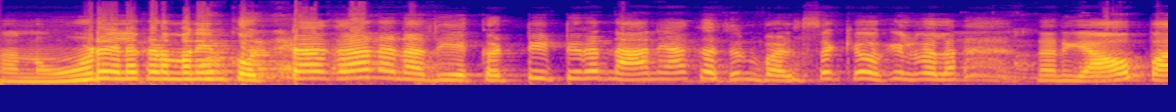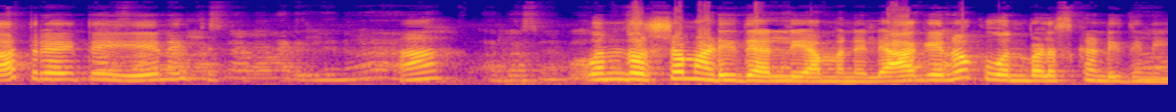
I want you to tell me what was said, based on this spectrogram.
ನಾನು ನೋಡೇ ಇಲ್ಲ ಕಣ ಮನೇನ್ ಕೊಟ್ಟಾಗ ನಾನು ಅದು ಕಟ್ಟಿ ಇಟ್ಟಿರೋದ್ ನಾನು ಯಾಕೆ ಅದನ್ನ ಬಳಸಕ್ಕೆ ಹೋಗಿಲ್ವಲ್ಲ? ನನಗೆ ಯಾವ ಪಾತ್ರೆ ಐತೆ ಏನೈತೆ? ಹ ಒಂದು ವರ್ಷ ಮಾಡಿದೆ ಅಲ್ಲಿ ಆ ಮನೇಲಿ ಆಗೇನೋ ಒಂದು ಬಳಸ್ಕೊಂಡಿದ್ದೀನಿ.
